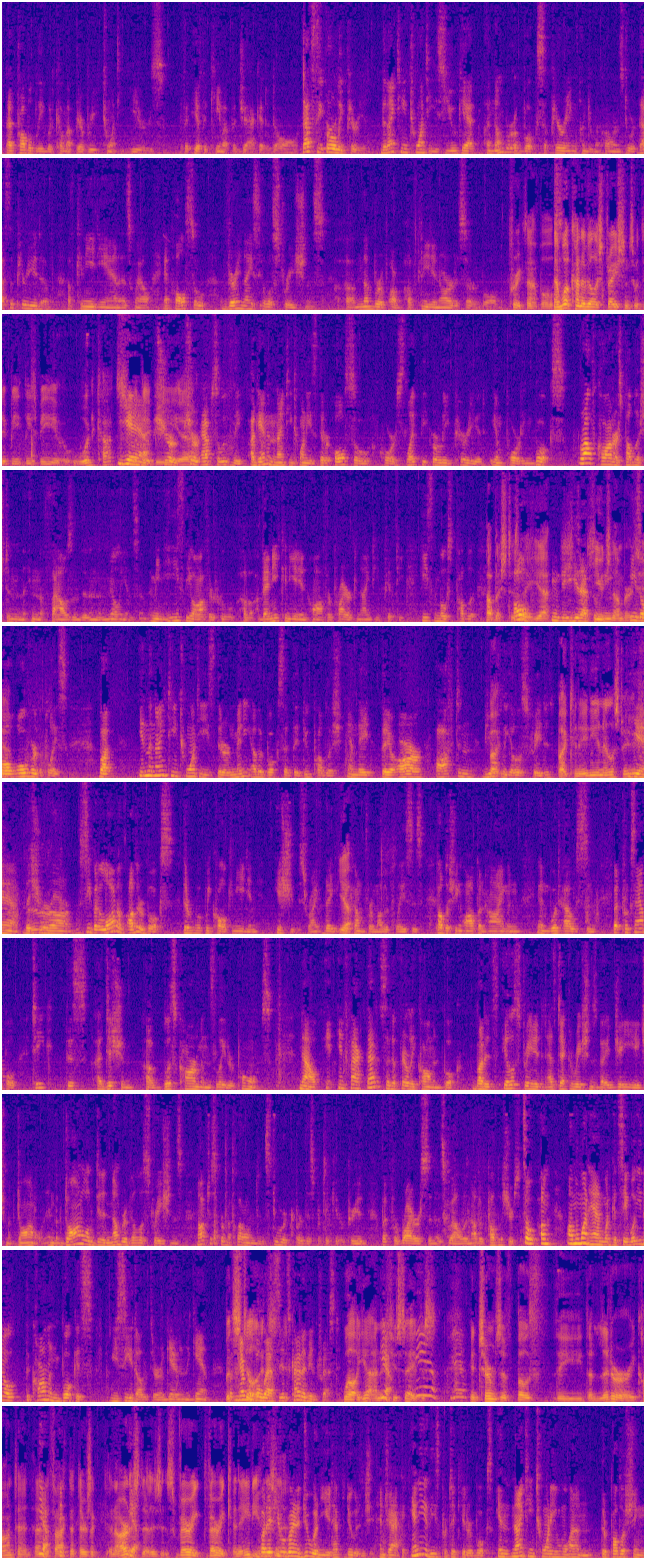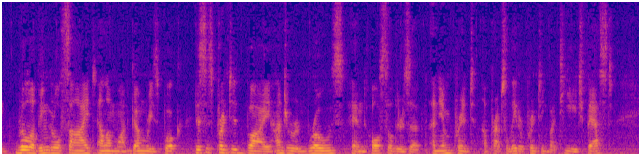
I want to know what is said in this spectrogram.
That probably would come up every 20 years if it, if it came up a jacket at all. That's the early period. The 1920s, you get a number of books appearing under McClelland Stewart. That's the period of, of Canadiana as well, and also very nice illustrations a number of, of, Canadian artists are involved. For example, and what kind of illustrations would they be? These be woodcuts? Yeah, be, sure, uh, sure, absolutely. Again, in the 1920s, they're also, of course, like the early period, importing books. Ralph Connors published in in the thousands and in the millions. I mean, he's the author who of, of any Canadian author prior to 1950. He's the most public published, isn't oh, he? Yeah, he's absolutely huge numbers. He's yeah. all over the place, but in the 1920s, there are many other books that they do publish, and they, they are often beautifully by, illustrated. By Canadian illustrators? Yeah, they oh. sure are. See, but a lot of other books, they're what we call Canadian issues, right? They, yeah. they come from other places, publishing Oppenheim and, and Wodehouse. And, but for example, take this edition of Bliss Carman's later poems. Now, in, in fact, that's a fairly common book, but it's illustrated and has decorations by J.E.H. MacDonald. And MacDonald did a number of illustrations, not just for McClelland and Stewart for this particular period, but for Ryerson as well and other publishers. So, um, on the one hand, one could say, well, you know, the Carman book is, you see it out there again and again. But, but still, nevertheless, it's, it's, kind of interesting. Well, yeah, and yeah. as you say, yeah, yeah. in terms of both the the literary content and yeah, the fact it, that there's a, an artist yeah. there it's very very Canadian. But if you it? were going to do it, you'd have to do it in, in jacket. Any of these particular books in 1921, they're publishing Rilla of Ingleside, L.M. Montgomery's book. This is printed by Hunter and Rose, and also there's a an imprint, uh, perhaps a later printing by T.H. Best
